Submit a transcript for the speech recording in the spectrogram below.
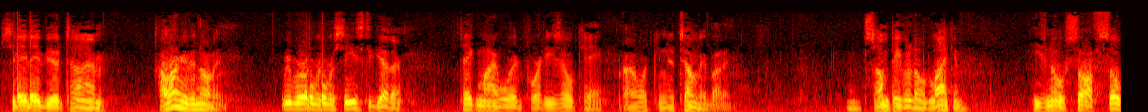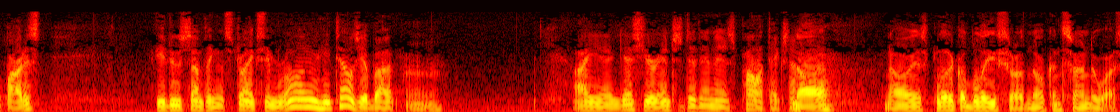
Save your time. How long have you known him? We were over- overseas together. Take my word for it, he's okay. Well, what can you tell me about him? Some people don't like him. He's no soft soap artist. If you do something that strikes him wrong, he tells you about it. Mhm. I uh, guess you're interested in his politics, huh? No. No, his political beliefs are of no concern to us.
